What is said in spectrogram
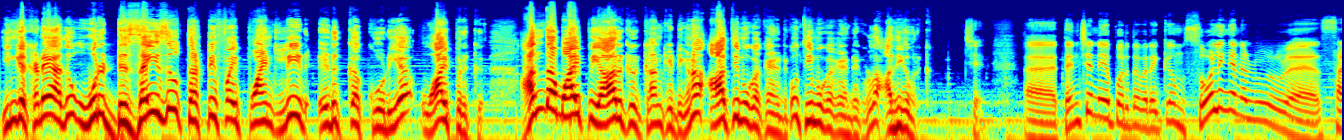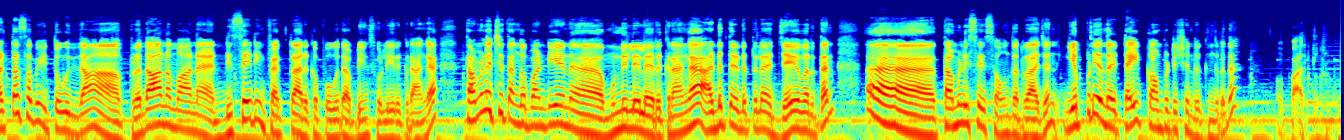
இங்கே கிடையாது ஒரு decisive thirty five point lead எடுக்கக்கூடிய வாய்ப்பு இருக்குது அந்த வாய்ப்பு யாருக்கு இருக்கான்னு கேட்டிங்கன்னா அதிமுக கேண்டிடேட்டுக்கும் திமுக கேண்டிடேட்டுக்கும் தான் அதிகம் இருக்குது சரி. தென்சென்னையை பொறுத்த வரைக்கும் சோழிங்கநல்லூர் சட்டசபை தொகுதி தான் பிரதானமான டிசைடிங் ஃபேக்டராக இருக்க போகுது அப்படின்னு சொல்லியிருக்கிறாங்க. தமிழச்சி தங்கப்பாண்டியன் முன்னிலையில் இருக்கிறாங்க. அடுத்த இடத்துல ஜெயவர்தன் தமிழிசை சவுந்தரராஜன். எப்படி அந்த டைட் காம்படிஷன் இருக்குங்கிறத பார்க்கலாம்.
